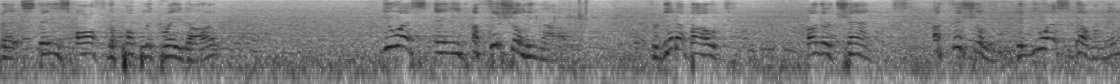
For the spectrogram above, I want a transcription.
that stays off the public radar. USAID officially now, forget about other channels, officially the US government,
